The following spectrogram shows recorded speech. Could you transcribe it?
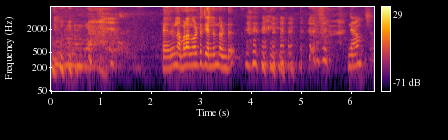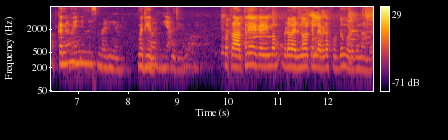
നമ്മൾ അങ്ങോട്ട് ചെല്ലുന്നുണ്ട്. ഞാൻ അക്കന് My name is Mariam. മരിയം. മരിയം. ഇപ്പോൾ പ്രാർത്ഥനയൊക്കെ കഴിയുമ്പം ഇവിടെ വരുന്നവർക്കെല്ലാം ഇവിടെ ഫുഡും കൊടുക്കുന്നുണ്ട്.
